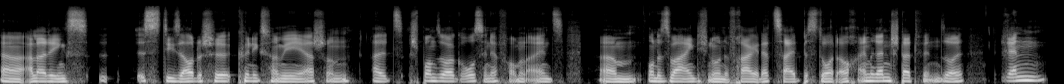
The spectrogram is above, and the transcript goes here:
Äh, allerdings ist die saudische Königsfamilie ja schon als Sponsor groß in der Formel 1. Ähm, und es war eigentlich nur eine Frage der Zeit, bis dort auch ein Rennen stattfinden soll. Rennen,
